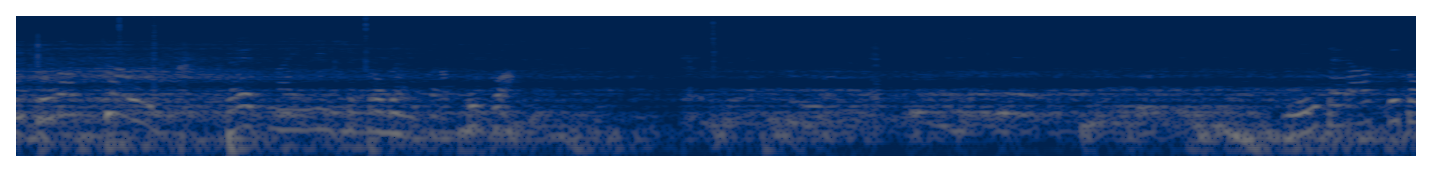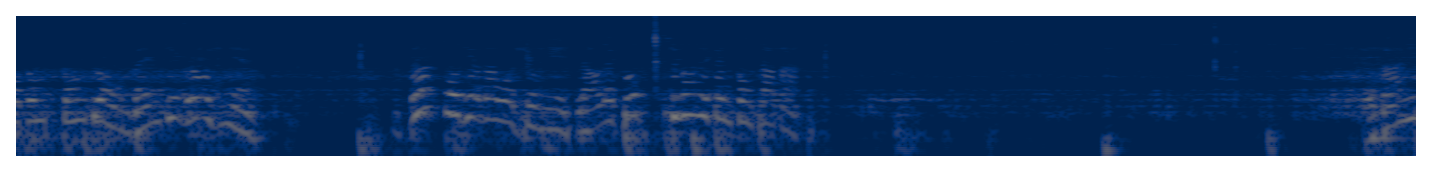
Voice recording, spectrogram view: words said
I próba strzału. Bez najmniejszych problemów. Teraz Kurwa. I teraz wychodzą z kontrą. Będzie groźnie. Zapowiadało się nieźle, ale powstrzymamy ten kontratak. Podanie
